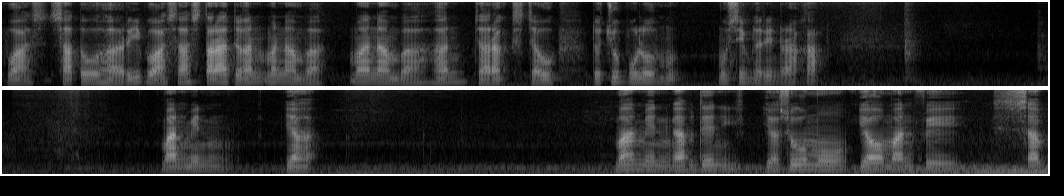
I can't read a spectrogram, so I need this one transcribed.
puas satu hari puasa setara dengan menambah menambahan jarak sejauh 70 musim dari neraka. Man min yang man min ngabdin yasumu yauman fi sab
